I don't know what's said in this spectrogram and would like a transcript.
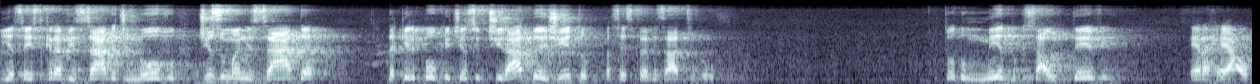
ia ser escravizada de novo, desumanizada, daquele povo que tinha sido tirado do Egito para ser escravizado de novo. Todo o medo que Saul teve era real,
